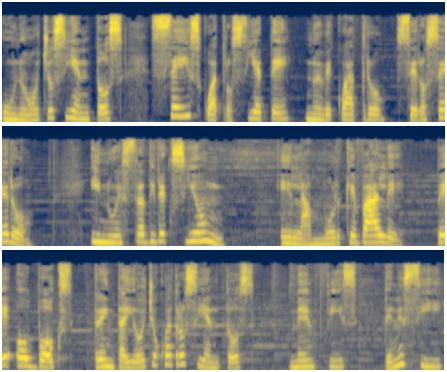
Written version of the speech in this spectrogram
1-800-647-9400. Y nuestra dirección, El Amor que Vale, P.O. Box 38400, Memphis, Tennessee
